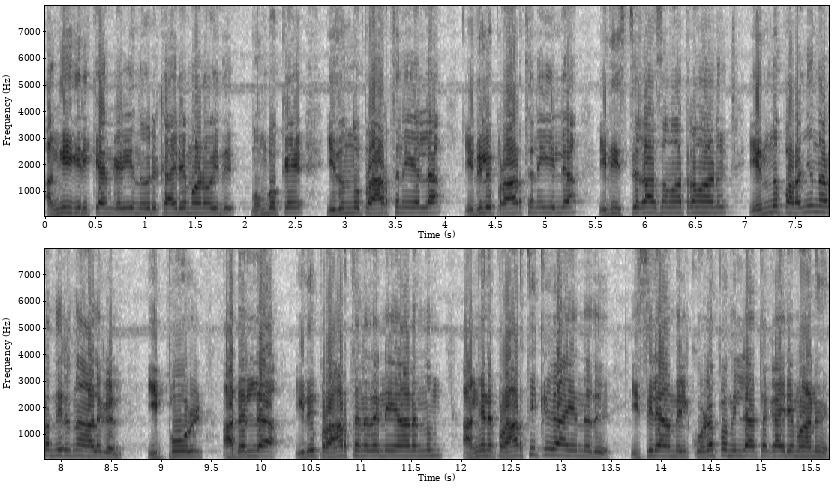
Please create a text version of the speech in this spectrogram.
അംഗീകരിക്കാൻ കഴിയുന്ന ഒരു കാര്യമാണോ ഇത്? മുമ്പൊക്കെ ഇതൊന്നും പ്രാർത്ഥനയല്ല ഇതിൽ പ്രാർത്ഥനയില്ല ഇത് ഇസ്തിഹാസ മാത്രമാണ് എന്ന് പറഞ്ഞു നടന്നിരുന്ന ആളുകൾ ഇപ്പോൾ അതല്ല ഇത് പ്രാർത്ഥന തന്നെയാണെന്നും അങ്ങനെ പ്രാർത്ഥിക്കുക എന്നത് ഇസ്ലാമിൽ കുഴപ്പമില്ലാത്ത കാര്യമാണ്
